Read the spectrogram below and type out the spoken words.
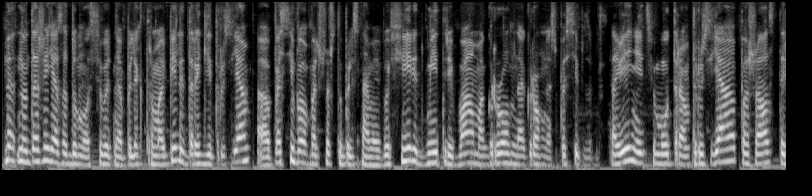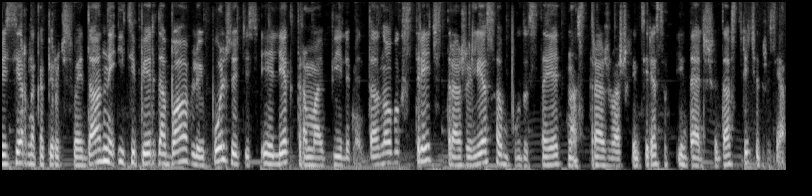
Но даже я задумалась сегодня об электромобиле. Дорогие друзья, а, спасибо вам большое, что были с нами в эфире. Дмитрий, вам огромное-огромное спасибо за вдохновение этим утром. Друзья, пожалуйста, резервно копируйте свои данные. И теперь добавлю, и пользуйтесь электромобилями. До новых встреч. Стражи леса будут стоять на страже ваших интересов и дальше. До встречи, друзья.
